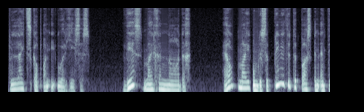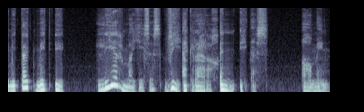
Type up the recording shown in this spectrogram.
blydskap aan U oor Jesus. Wees my genadig Help my om dissipline toe te pas in intimiteit met U. Leer my Jesus wie ek regtig in U is. Amen.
